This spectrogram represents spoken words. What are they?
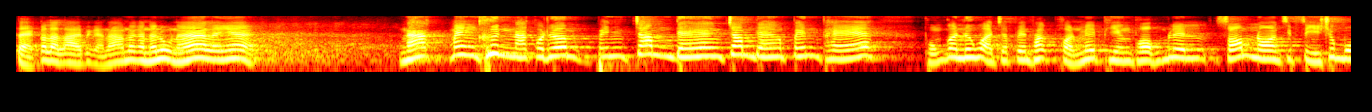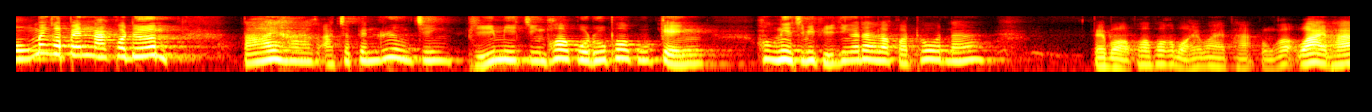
แตกก็ละลายไปกับน้ำแล้วกันนะลูกนะอะไรเงี้ยหนักแม่งขึ้นหนักกว่าเดิม เป็นจ้ำแดงจ้ำแดงเป็นแผล ผมก็นึกว่าอาจจะเป็นพักผ่อนไม่เพียงพอ ผมเลยซ้อมนอน 14 ชั่วโมงแม่งก็เป็นหนักกว่าเดิม ตายหากอาจจะเป็นเรื่องจริง ผีมีจริงพ่อกูรู้พ่อกูเก่ง ห้องนี้จะมีผีจริงก็ได้เราขอโทษนะ ไปบอกพ่อพ่อก็บอกให้ไหว้พระ ผมก็ไหว้พระ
